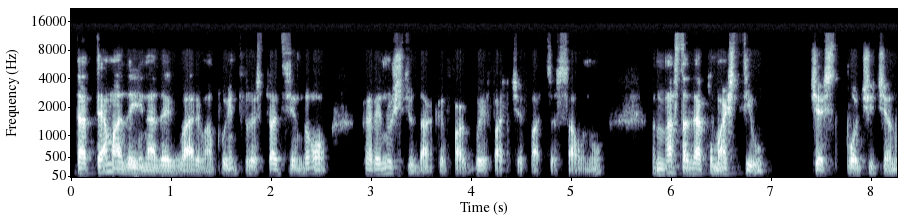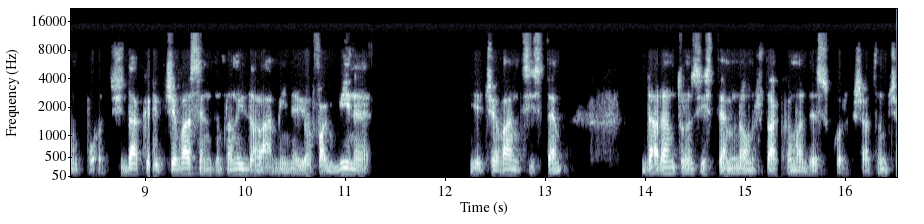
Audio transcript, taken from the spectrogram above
dar teama de inadecvare mă pune într-o situație nouă care nu știu dacă fac, voi face față sau nu. În asta de acum știu ce pot și ce nu pot. Și dacă ceva se întâmplă, nu-i de la mine, eu fac bine, e ceva în sistem, dar într-un sistem nou nu știu dacă mă descurc. Și atunci,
